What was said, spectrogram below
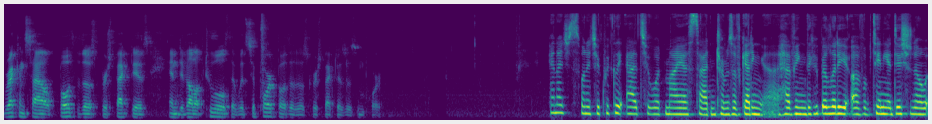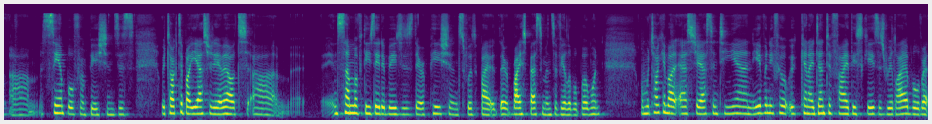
reconcile both of those perspectives and develop tools that would support both of those perspectives is important. And I just wanted to quickly add to what Maya said in terms of getting, uh, having the ability of obtaining additional um, sample from patients is, we talked about yesterday about, um, in some of these databases, there are patients with bio, there are biospecimens available, but when, when we're talking about SJS and TEN, even if we can identify these cases reliable, re-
